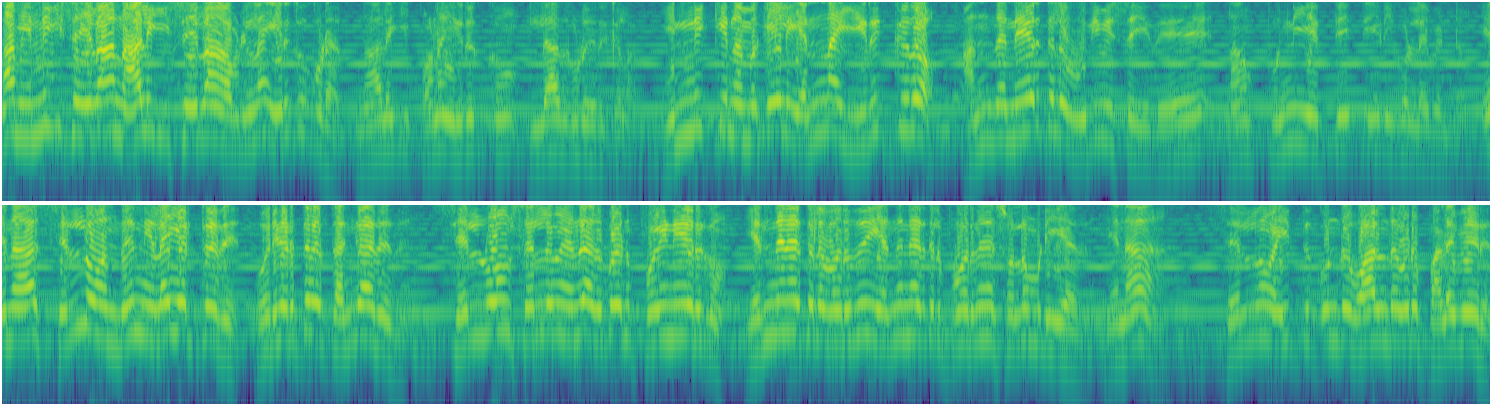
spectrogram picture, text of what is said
நாம் இன்னைக்கு செய்யலாம் நாளைக்கு செய்யலாம் அப்படின்லாம் இருக்கக்கூடாது. நாளைக்கு பணம் இருக்கும் இல்லாத கூட இருக்கலாம். இன்னைக்கு நம்ம கையில் என்ன இருக்குதோ அந்த நேரத்தில் உதவி செய்து நாம் புண்ணியத்தை தேடிக்கொள்ள வேண்டும். ஏன்னா செல்வம் வந்து நிலையற்றது. ஒரு இடத்துல தங்காதது செல்வம் செல்லும் என்று அது போய் போயினே இருக்கும். எந்த நேரத்தில் வருது எந்த நேரத்தில் போறதுன்னு சொல்ல முடியாது. ஏன்னா செல்வம் வைத்துக்கொண்டு வாழ்ந்தவர் பல பேர்.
